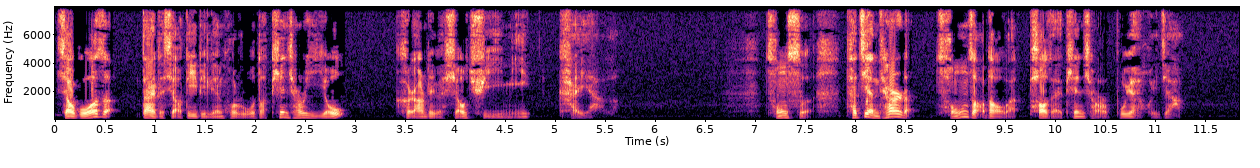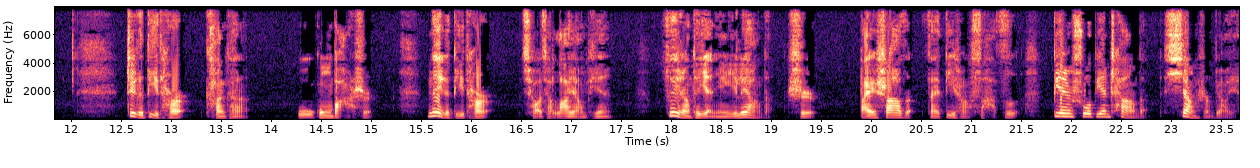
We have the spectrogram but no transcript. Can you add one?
小国子。带着小弟弟连阔如到天桥一游，可让这个小曲艺迷开眼了。从此，他见天的从早到晚泡在天桥，不愿回家。这个地摊看看武功把式，那个地摊瞧瞧拉洋片，最让他眼睛一亮的是白沙子在地上撒字，边说边唱的相声表演。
